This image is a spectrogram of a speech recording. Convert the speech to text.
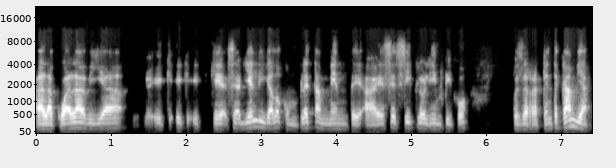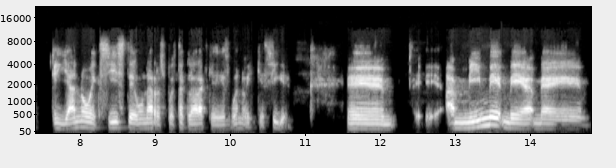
a la cual había, eh, que, que, se había ligado completamente a ese ciclo olímpico, pues de repente cambia y ya no existe una respuesta clara que es bueno y que sigue. Eh, eh, a mí me, me,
